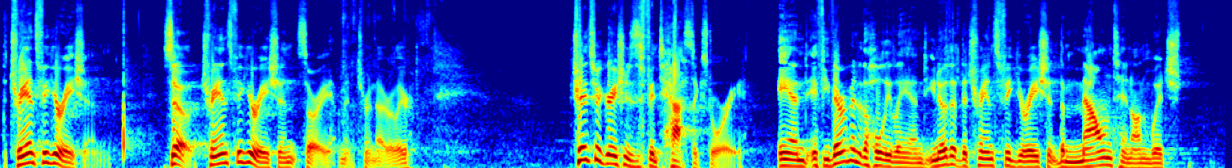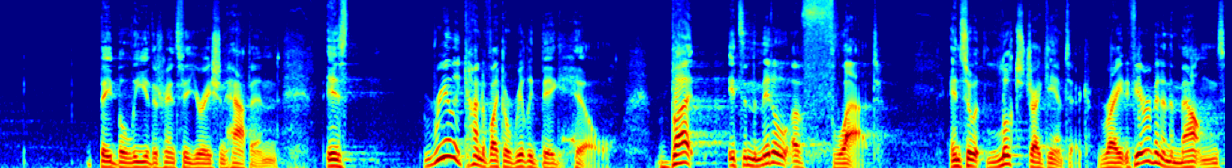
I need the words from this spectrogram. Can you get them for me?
The Transfiguration. So, Transfiguration, sorry, I meant to turn that earlier. Transfiguration is a fantastic story. And if you've ever been to the Holy Land, you know that the Transfiguration, the mountain on which they believe the Transfiguration happened, is really kind of like a really big hill. But it's in the middle of flat. And so it looks gigantic, right? If you've ever been in the mountains,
